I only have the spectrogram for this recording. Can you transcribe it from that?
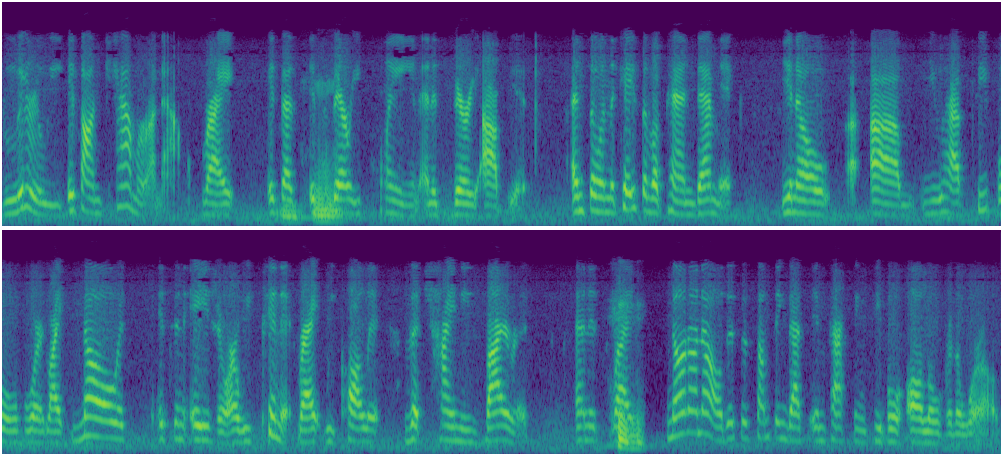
literally it's on camera now, right? It's as, it's mm-hmm. very plain and it's very obvious. And so in the case of a pandemic, you know, uh, um, you have people who are like, no, it's it's in Asia, or we pin it, right? We call it the Chinese virus, and it's mm-hmm. like, no, no, no, this is something that's impacting people all over the world.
